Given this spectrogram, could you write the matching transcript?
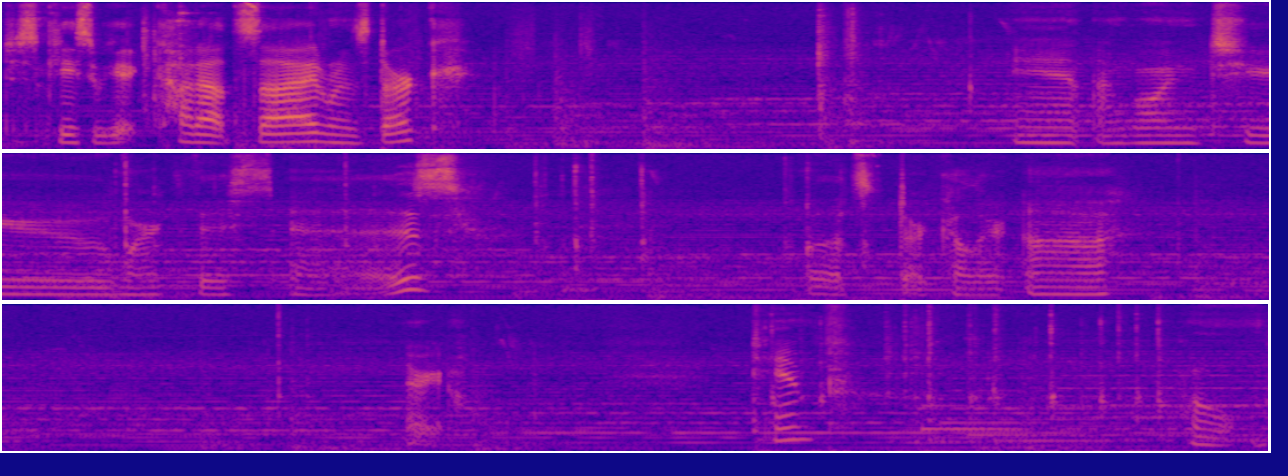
Just in case we get cut outside when it's dark. And I'm going to mark this as... Well, that's dark color. Uh, there we go. Temp. Home.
